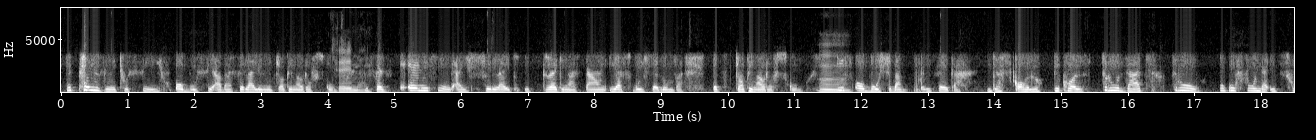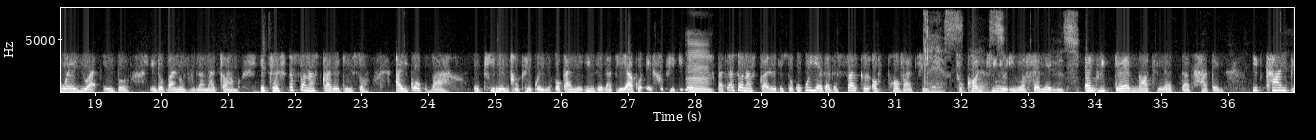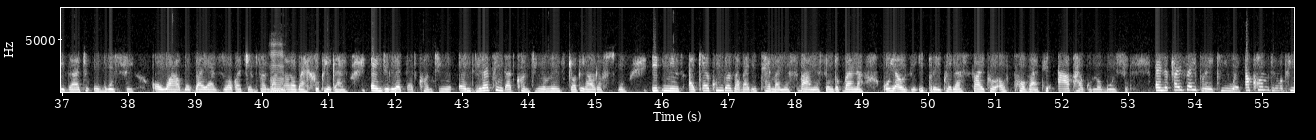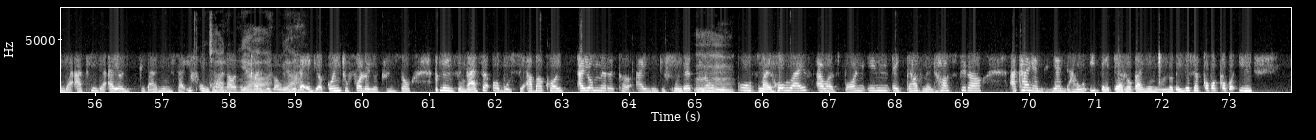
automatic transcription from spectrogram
it pains me to see Obusi abaselalini dropping out of school. Amen. If there's anything I feel like it's dragging us down, iyasibuyisela umva, it's dropping out of school. If Obusi bangiqiniseka ngesikolo because through that through ukufunda it's where you are able into yokubana uvule amacango it's a- esona siqalekiso ayikokuba uphile entluphekweni okanye imvelaphi yakho ehluphekileyo. Mm. But esona siqalekiso kukuyeka the cycle of poverty Yes, to continue in your family. And we dare not let that happen it can't be that ubusi kowabo bayaziwa kwajameson bangaba mm. bahluphekayo and you let that continue and letting that continue means dropping out of school. It means akekho umntu ozaba lithemba nesibane sento yokubana kuyawuze ibreakhwe laa cycle of poverty apha kulo busi. And xa isayibreakiwe akho mntu inophinda aphinde ayoyidibanisa if ukhona? Yeah, xa uzawufunda and you're going to follow your dream. So please ngase obusi abakhoyo ayo miracle. I ndifunde kuno mm. schools my whole life. I was born in a government hospital. Akhange ndiye ndawo ibhetere okanye engcono bendiseqoboqobo in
